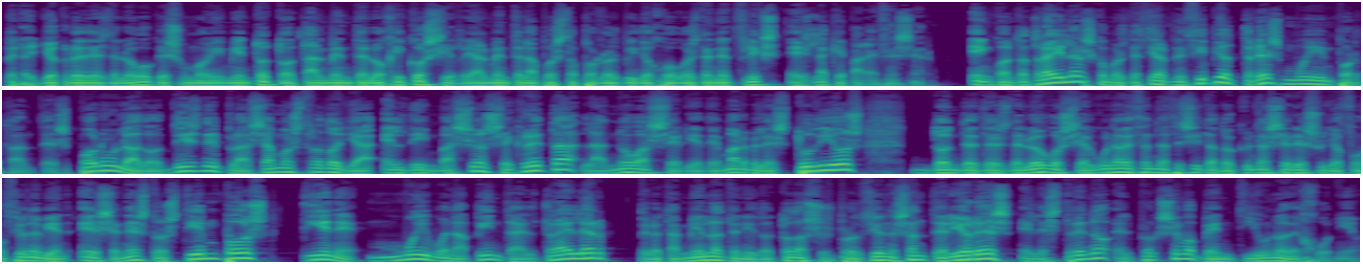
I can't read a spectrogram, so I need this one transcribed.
pero yo creo desde luego que es un movimiento totalmente lógico si realmente la apuesta por los videojuegos de Netflix es la que parece ser. En cuanto a trailers, como os decía al principio, tres muy importantes. Por un lado, Disney Plus ha mostrado ya el de Invasión Secreta, la nueva serie de Marvel Studios, donde desde luego si alguna vez han necesitado que una serie suya funcione bien es en estos tiempos. Tiene muy buena pinta el tráiler, pero también lo ha tenido todas sus producciones anteriores, el estreno el próximo 21 de junio.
